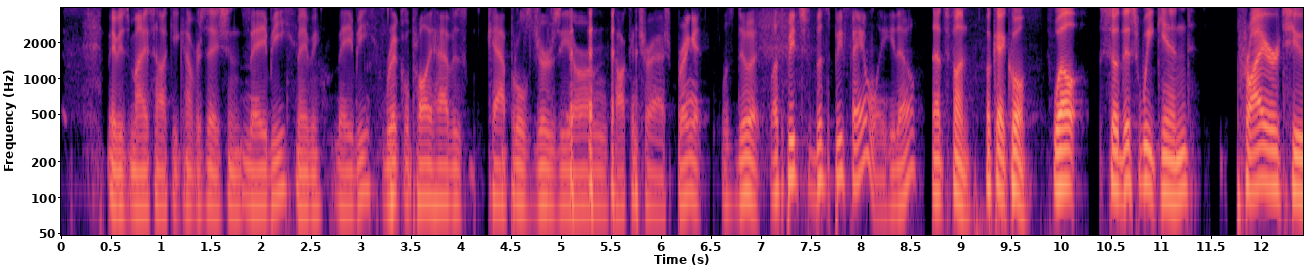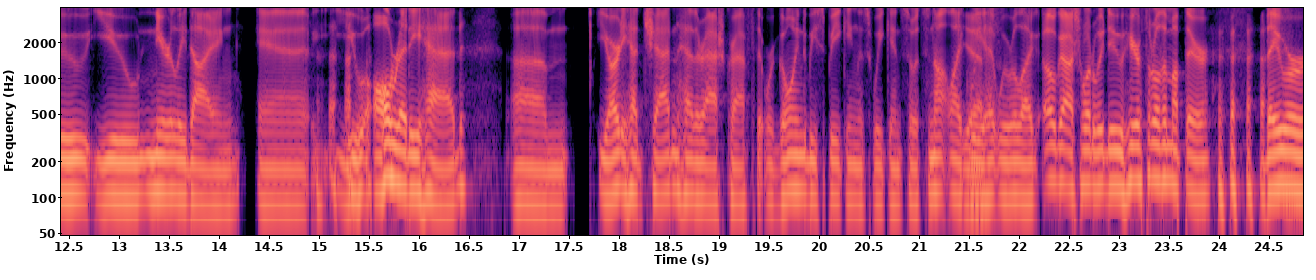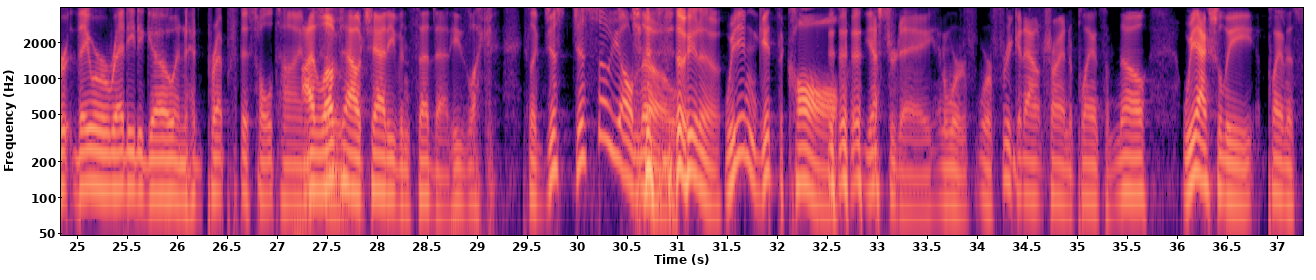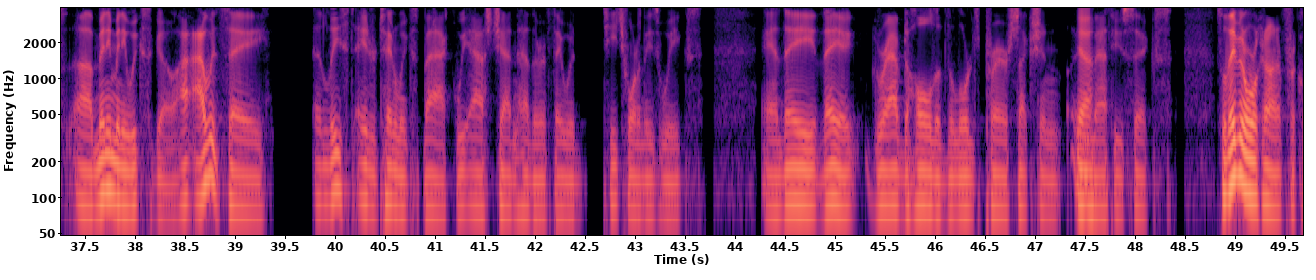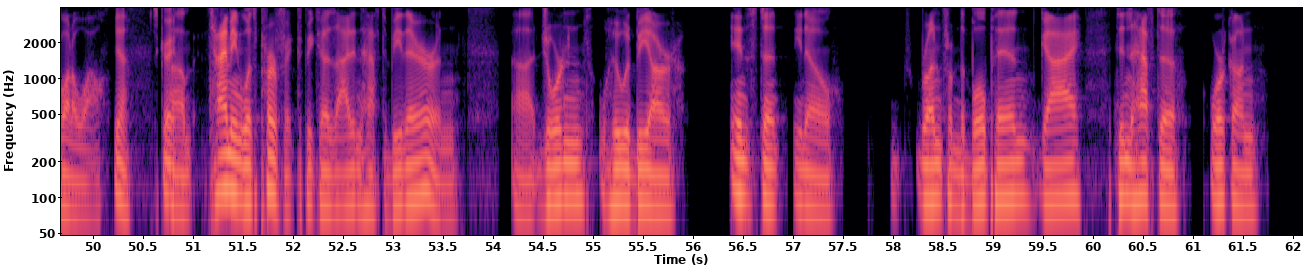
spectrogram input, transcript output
Maybe it's mice hockey conversations. maybe, Maybe. maybe Rick will probably have his Capitals jersey on, talking trash. Bring it. Let's do it. Let's be let's be family. You know. That's fun. Okay, cool. Well, so this weekend, prior to you nearly dying, and you already had, um, you already had Chad and Heather Ashcraft that were going to be speaking this weekend. So it's not like we had, we were like, oh gosh, what do we do here? Throw them up there. they were they were ready to go and had prepped this whole time. I so- loved how Chad even said that. He's like, he's like, just just so y'all know, Just so you know. we didn't get the call yesterday, and we're we're freaking out trying to plan some. No, we actually planned this uh, many many weeks ago. I, I would say at least eight or ten weeks back. We asked Chad and Heather if they would teach one of these weeks, and they they grabbed a hold of the Lord's Prayer section in Yeah. Matthew six. So they've been working on it for quite a while. Yeah, it's great. Um, timing was perfect because I didn't have to be there, and uh, Jordan, who would be our instant, you know, run from the bullpen guy, didn't have to work on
